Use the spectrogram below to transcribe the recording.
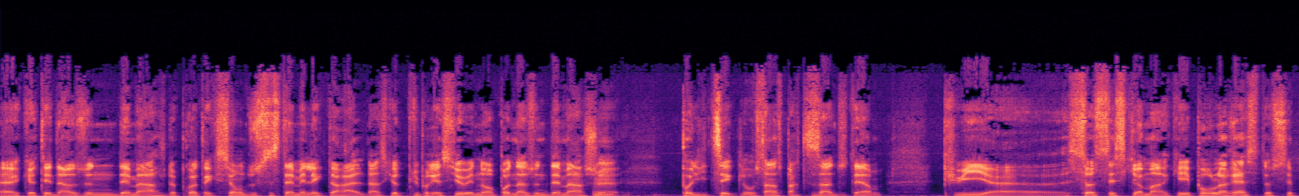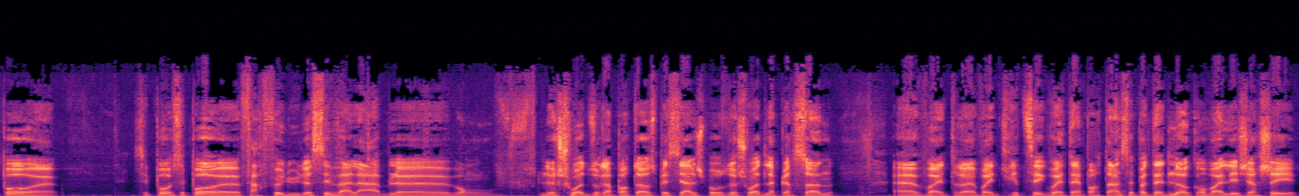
euh, que tu es dans une démarche de protection du système électoral, dans ce qu'il y a de plus précieux, et non pas dans une démarche euh, politique, là, au sens partisan du terme. Puis euh, ça, c'est ce qui a manqué. Pour le reste, c'est pas euh, c'est pas c'est pas euh, farfelu. Là, c'est valable. Euh, bon, le choix du rapporteur spécial, je suppose, le choix de la personne euh, va être va être critique, va être important. C'est peut-être là qu'on va aller chercher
